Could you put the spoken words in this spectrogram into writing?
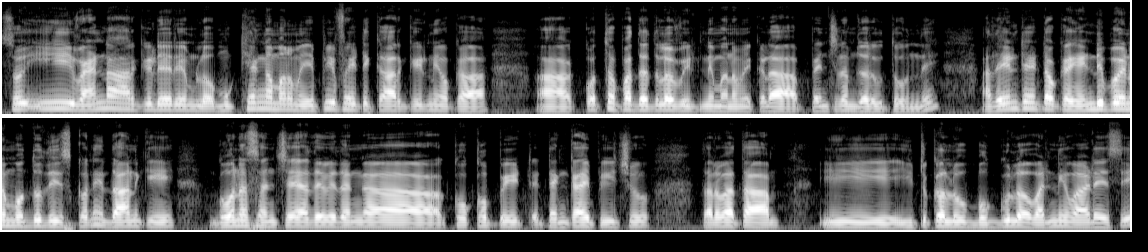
సో ఈ వెండా ఆర్కిడేరియంలో ముఖ్యంగా మనం ఎపిఫైటిక్ ఆర్కిడ్ని ఒక కొత్త పద్ధతిలో వీటిని మనం ఇక్కడ పెంచడం జరుగుతుంది అదేంటంటే ఒక ఎండిపోయిన మొద్దు తీసుకొని దానికి గోనె సంచే అదేవిధంగా కోకోపీట్ టెంకాయ పీచు తర్వాత ఈ ఇటుకలు బొగ్గులు అవన్నీ వాడేసి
